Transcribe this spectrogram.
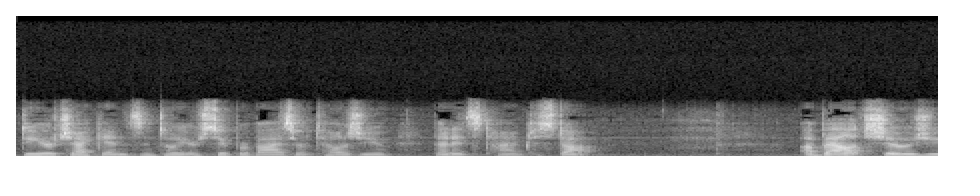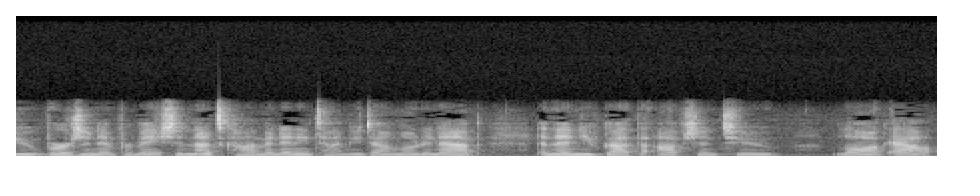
do your check-ins until your supervisor tells you that it's time to stop. About shows you version information. That's common anytime you download an app. And then you've got the option to log out.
